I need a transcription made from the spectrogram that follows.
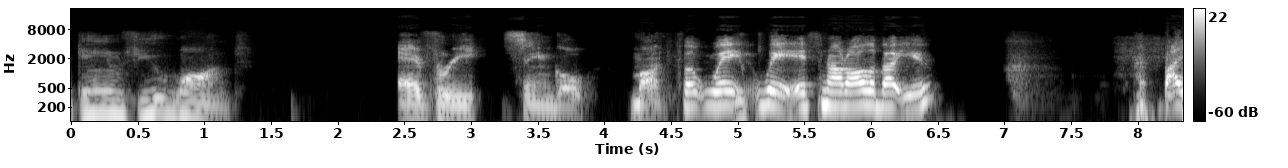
games you want. every single month. But wait, You- wait, it's not all about you. Bye.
